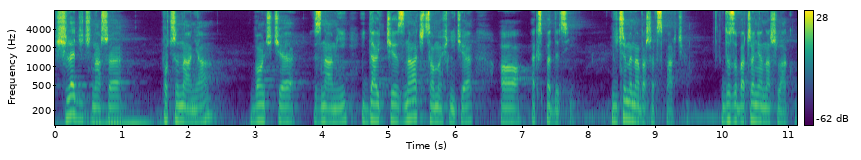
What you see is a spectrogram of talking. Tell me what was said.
śledzić nasze poczynania. Bądźcie z nami i dajcie znać, co myślicie o ekspedycji. Liczymy na Wasze wsparcie. Do zobaczenia na szlaku.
